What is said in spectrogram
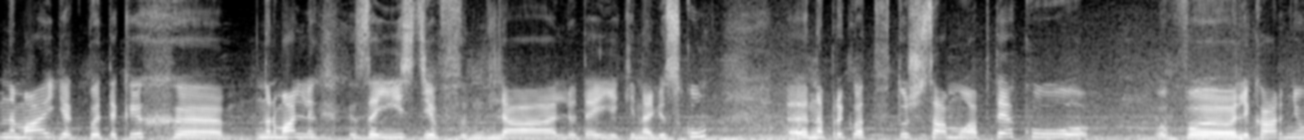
Немає якби таких е, нормальних заїздів для людей, які на візку. Е, Наприклад, в ту ж саму аптеку, в лікарню.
